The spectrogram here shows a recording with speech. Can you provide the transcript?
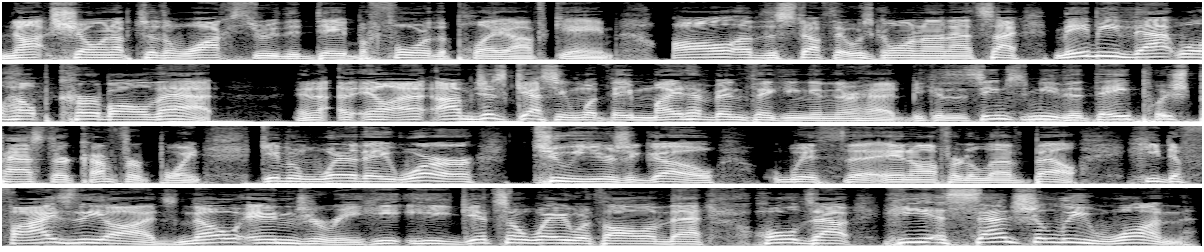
not showing up to the walkthrough the day before the playoff game. All of the stuff that was going on outside. Maybe that will help curb all that. And uh, you know, I, I'm just guessing what they might have been thinking in their head because it seems to me that they pushed past their comfort point, given where they were two years ago with uh, an offer to Lev Bell. He defies the odds, no injury. He he gets away with all of that, holds out. He essentially won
